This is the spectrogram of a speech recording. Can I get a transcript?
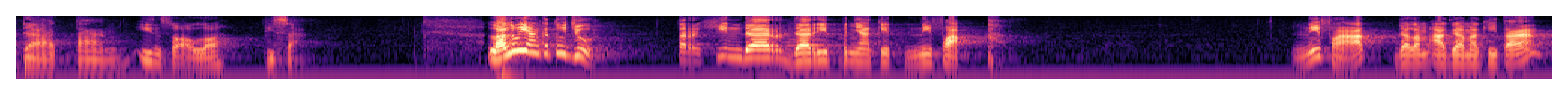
datang. Insya Allah bisa. Lalu yang ketujuh terhindar dari penyakit nifak. Nifak dalam agama kita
